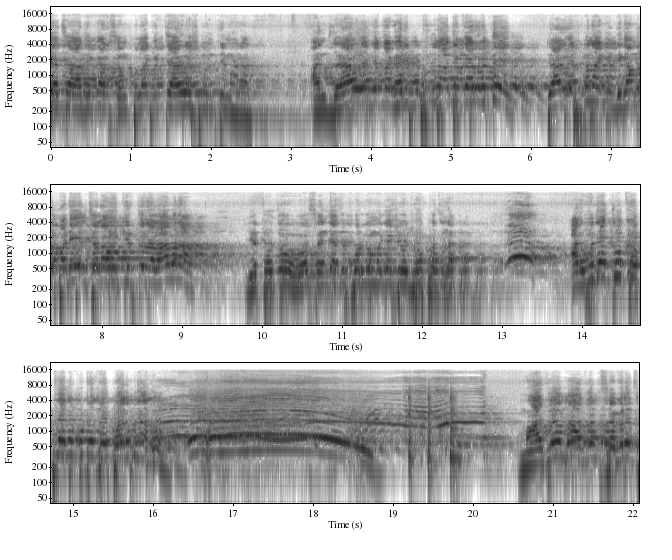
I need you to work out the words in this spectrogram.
याचा अधिकार संपला की त्यावेळेस म्हणते महाराज. आणि ज्यावेळेस त्याच्या घरी फुल अधिकार होते त्यावेळेस म्हणा की दिगंबर पाटील चला हो कीर्तनाला म्हणा. येत होतो हो संध्याचं पोरग माझ्याशिवाय झोपच ना. आणि उद्या तू खपल्याने कुठं झोपायला म्हणालो माझं माझं सगळंच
